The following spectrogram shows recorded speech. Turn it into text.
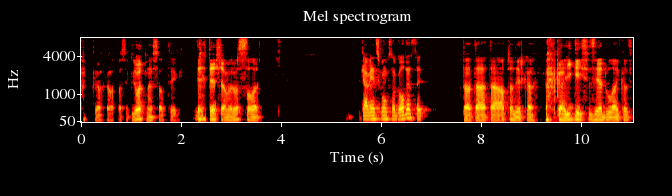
kā, kā pasaka, ļoti nesautīgi. Tie tiešām var uzslavēt. Tā kā viens kungs no Golden State. Tā, tā, tā aptuveni ir kā, kā Igijas ziedu laikos.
